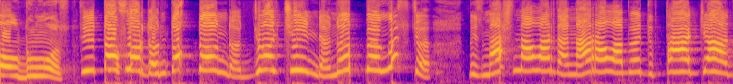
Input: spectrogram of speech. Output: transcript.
болдуңуз светофордон токтогондо жол чейинден өтпөңүзчү биз машиналардан аралап өтүп тажадык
